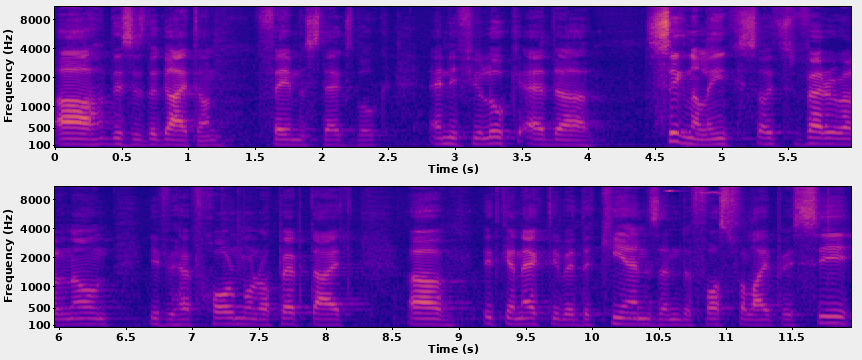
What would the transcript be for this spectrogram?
Uh, this is the Guyton, famous textbook. And if you look at the signaling, so it's very well known if you have hormone or peptide, uh, it can activate the key enzyme, the phospholipase C,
